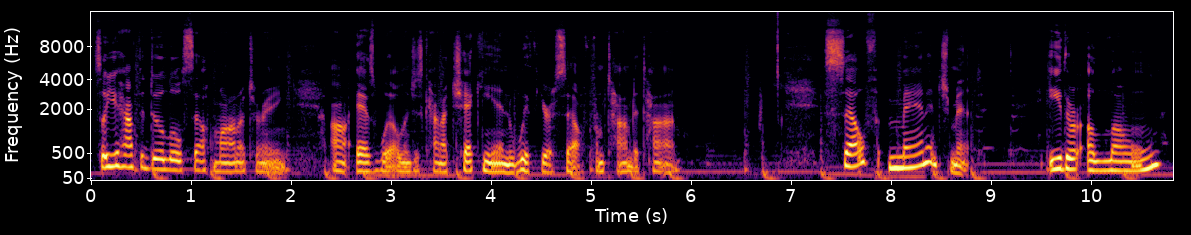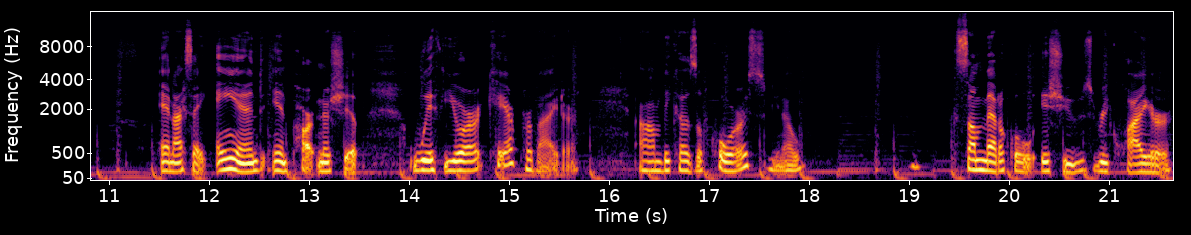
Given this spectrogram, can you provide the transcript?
So you have to do a little self monitoring uh, as well and just kind of check in with yourself from time to time. self management, either alone, and I say and in partnership with your care provider. Um, because, of course, you know, some medical issues require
